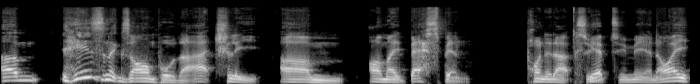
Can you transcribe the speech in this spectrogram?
Um, here's an example that actually um our mate Bespin pointed out to, Yep. to me and I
